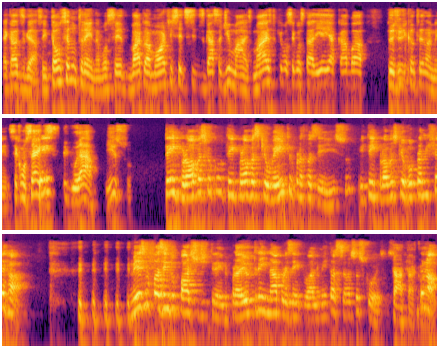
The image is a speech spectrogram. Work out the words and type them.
É aquela desgraça. Então você não treina, você vai para a morte e você se desgasta demais, mais do que você gostaria e acaba prejudicando o treinamento. Você consegue Tem- segurar isso? Tem provas que eu, tem provas que eu entro para fazer isso e tem provas que eu vou para me ferrar. Mesmo fazendo parte de treino, para eu treinar, por exemplo, a alimentação, essas coisas. Tá, tá, Não, não,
